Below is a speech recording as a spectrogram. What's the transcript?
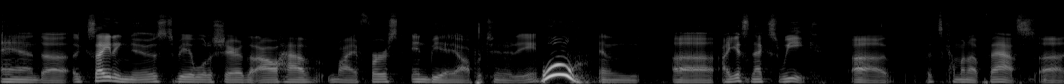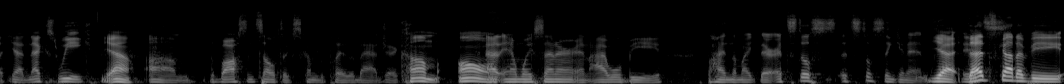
And uh, exciting news to be able to share that I'll have my first NBA opportunity. woo And uh, I guess next week, uh, it's coming up fast. Uh, yeah, next week, yeah um, the Boston Celtics come to play the Magic come on at Amway Center, and I will be behind the mic there. It's still it's still sinking in. yeah that's gotta be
